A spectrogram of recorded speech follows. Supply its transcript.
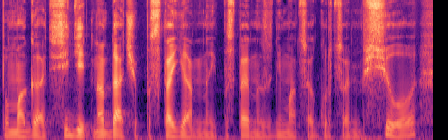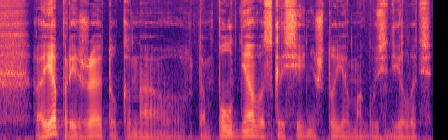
помогать, сидеть на даче постоянно и постоянно заниматься огурцами, все, а я приезжаю только на там, полдня в воскресенье, что я могу сделать.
